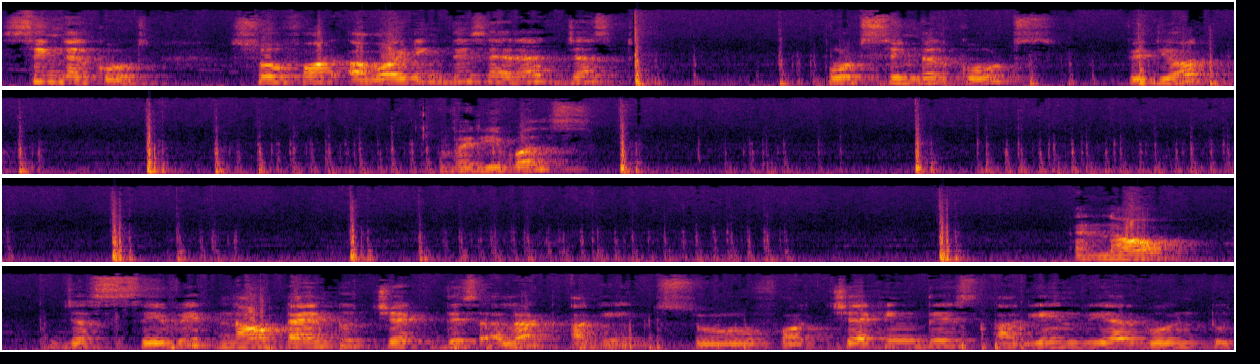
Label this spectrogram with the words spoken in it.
single quotes. So for avoiding this error just put single quotes with your variables. And now just save it. Now time to check this alert again. So for checking this again we are going to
